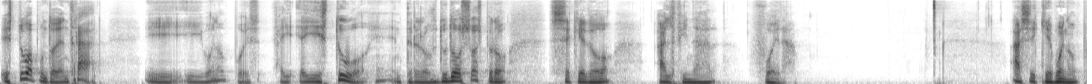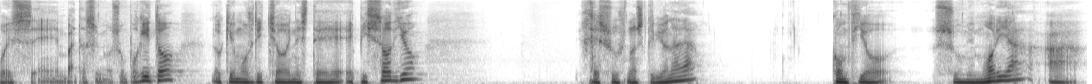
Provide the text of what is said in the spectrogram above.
estuvo a punto de entrar. Y, bueno, pues ahí, estuvo, ¿eh? entre los dudosos, pero se quedó al final fuera. Así que bueno, pues eh, resumimos un poquito. lo que hemos dicho en este episodio. Jesús no escribió nada, confió su memoria a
